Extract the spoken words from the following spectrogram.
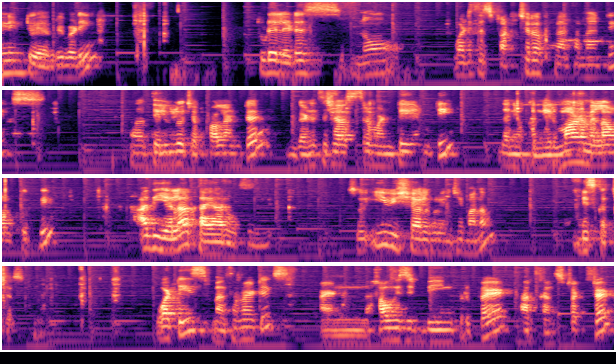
evening to everybody. Today, let us know what is the structure of mathematics. తెలుగులో చెప్పాలంటే గణిత శాస్త్రం అంటే ఏమిటి? దాని యొక్క నిర్మాణం ఎలా ఉంటుంది? అది ఎలా తయారవుతుంది? సో ఈ విషయాల గురించి మనం డిస్కస్ చేసుకుందాం. What is mathematics and how is it being prepared or constructed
